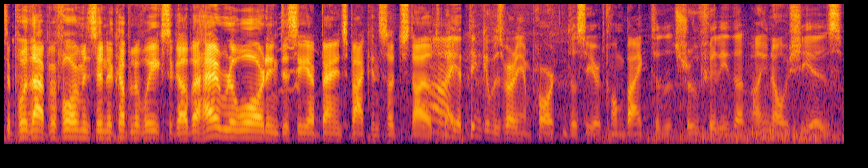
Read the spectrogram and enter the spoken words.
to put that performance in a couple of weeks ago, but how rewarding to see her bounce back in such style ah, today. I think it was very important to see her come back to the true filly that I know she is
